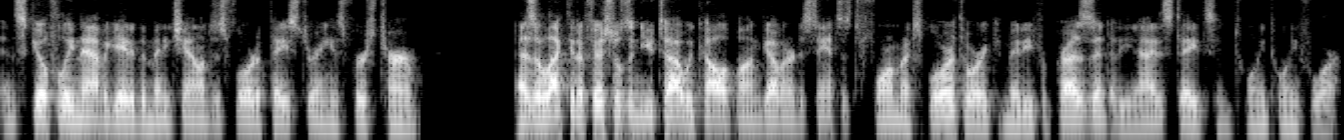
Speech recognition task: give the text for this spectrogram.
and skillfully navigated the many challenges Florida faced during his first term. As elected officials in Utah, we call upon Governor DeSantis to form an exploratory committee for President of the United States in 2024.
